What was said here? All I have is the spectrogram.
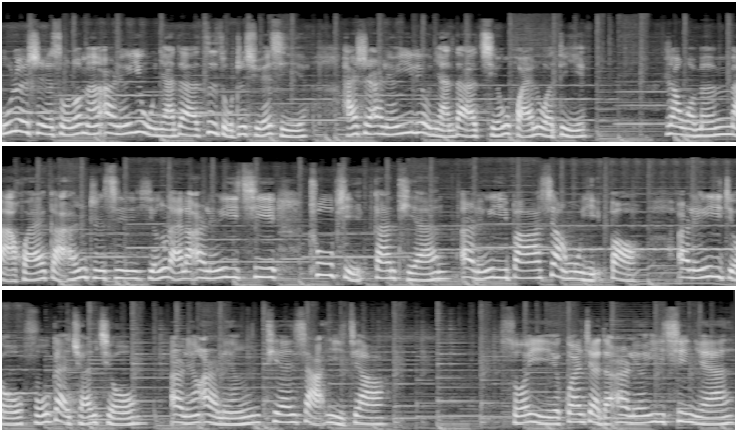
无论是所罗门2015年的自组织学习，还是2016年的情怀落地。让我们满怀感恩之心，迎来了2017出品甘甜，2018项目引爆，2019覆盖全球，2020天下一家。所以，关键的2017年，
